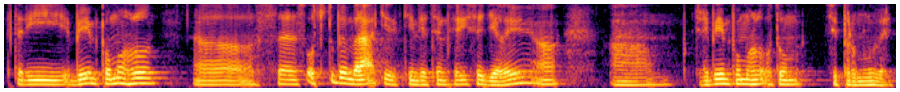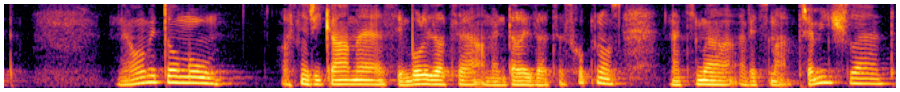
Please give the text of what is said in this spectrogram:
který by jim pomohl se s odstupem vrátit k těm věcem, které se děly a, a který by jim pomohl o tom si promluvit. Jo, my tomu vlastně říkáme symbolizace a mentalizace. Schopnost nad těma věcma přemýšlet,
